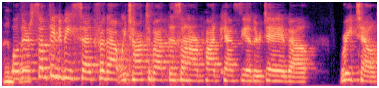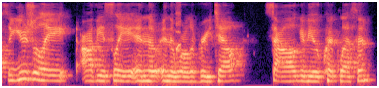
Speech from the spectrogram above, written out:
And well there's something to be said for that. We talked about this on our podcast the other day about retail. So usually, obviously, in the in the world of retail, Sal, I'll give you a quick lesson.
